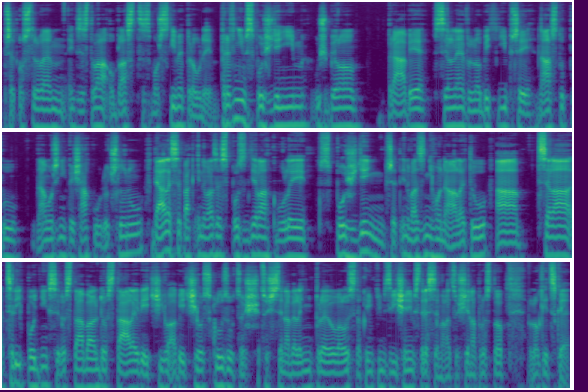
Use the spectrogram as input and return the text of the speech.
před ostrovem existovala oblast s mořskými proudy. Prvním spožděním už bylo právě silné vlnobytí při nástupu námořních pešáků do člunů. Dále se pak invaze spozdila kvůli spoždění před invazního náletu a celá, celý podnik se dostával do stále většího a většího skluzu, což, což se na velení projevovalo s takovým tím zvýšeným stresem, ale což je naprosto logické.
